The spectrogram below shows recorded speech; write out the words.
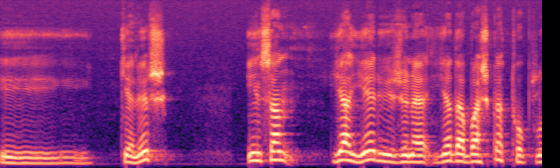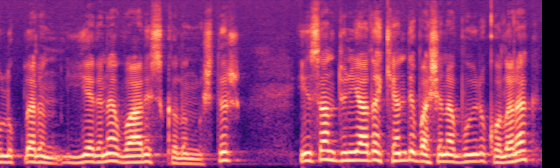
e, gelir. İnsan ya yeryüzüne ya da başka toplulukların yerine varis kılınmıştır. İnsan dünyada kendi başına buyruk olarak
